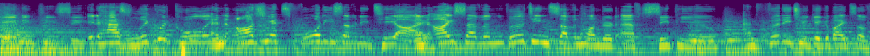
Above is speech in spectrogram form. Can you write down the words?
gaming PC. It has liquid cooling, an RTX 4070 Ti, an i7 13700F CPU, and 32 gigabytes of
